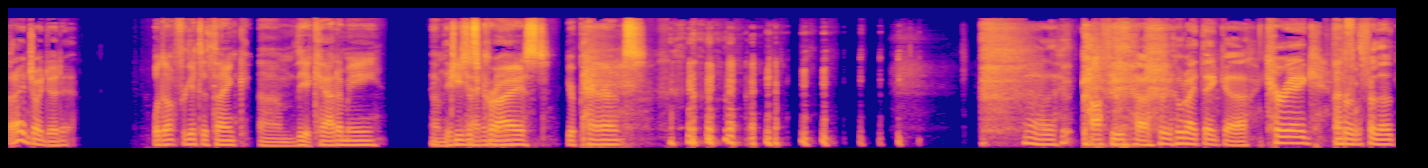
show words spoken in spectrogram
but I enjoy doing it. Well, don't forget to thank um, the Academy, um, The Jesus Academy. Christ, your parents. Uh, coffee. Uh, who, who do I think? Uh, Keurig for, for the,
